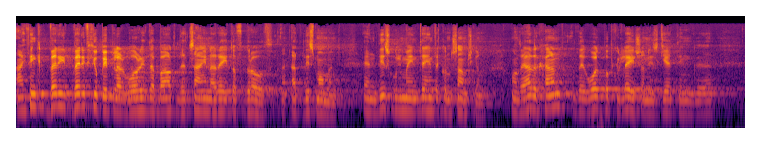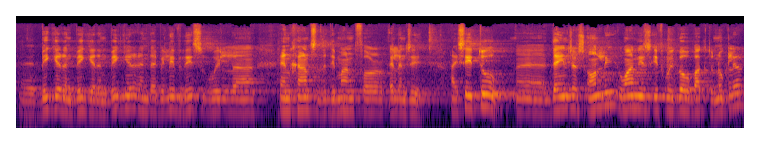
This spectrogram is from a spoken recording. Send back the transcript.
I think very, very few people are worried about the China rate of growth at this moment, and this will maintain the consumption. On the other hand, the world population is getting uh, uh, bigger and bigger and bigger, and I believe this will uh, enhance the demand for LNG. I see two uh, dangers only. One is if we go back to nuclear,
